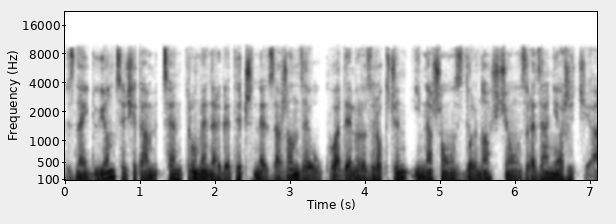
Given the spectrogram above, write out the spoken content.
Znajdujące się tam centrum energetyczne zarządza układem rozrodczym i naszą zdolnością zradzania życia.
